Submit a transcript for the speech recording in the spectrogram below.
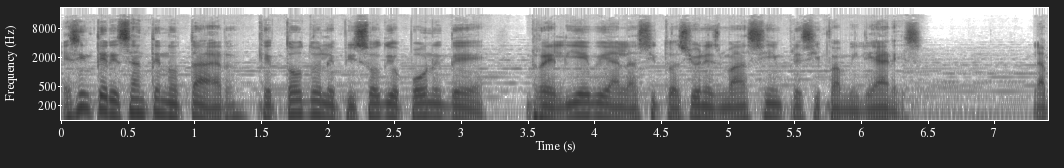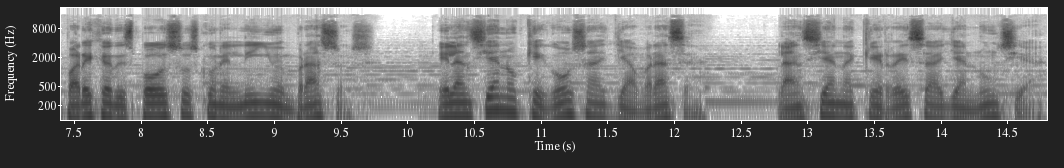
Es interesante notar que todo el episodio pone de relieve a las situaciones más simples y familiares. La pareja de esposos con el niño en brazos, el anciano que goza y abraza, la anciana que reza y anuncia,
